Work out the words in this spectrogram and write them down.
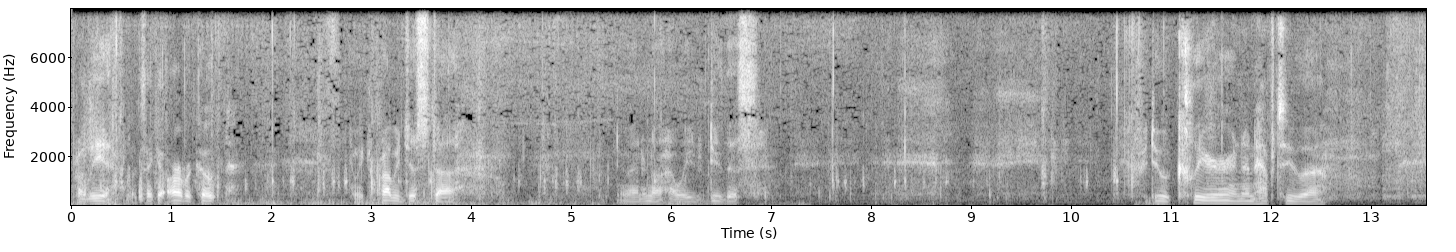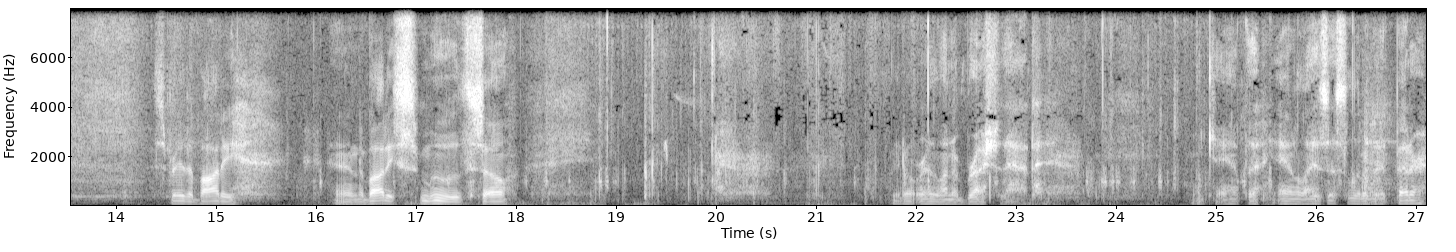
probably it looks like an Arborcoat. And we could probably just uh, I don't know how we do this. If we do a clear and then have to uh, spray the body, and the body's smooth, so we don't really want to brush that. Okay, I have to analyze this a little bit better.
